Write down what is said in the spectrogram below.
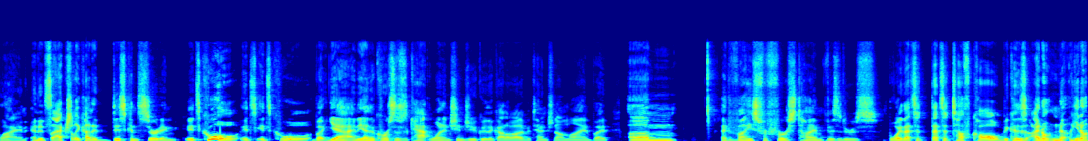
line, and it's actually kind of disconcerting. It's cool. It's it's cool, but yeah, and yeah, of course, there's a cat one in Shinjuku that got a lot of attention online. But um, advice for first time visitors boy that's a that's a tough call because i don't know you know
